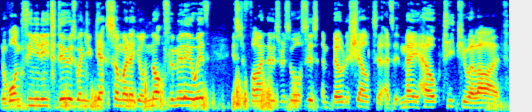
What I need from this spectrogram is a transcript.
The one thing you need to do is when you get somewhere that you're not familiar with, is to find those resources and build a shelter as it may help keep you alive.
